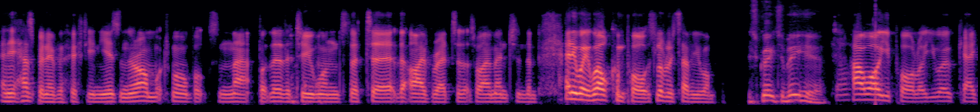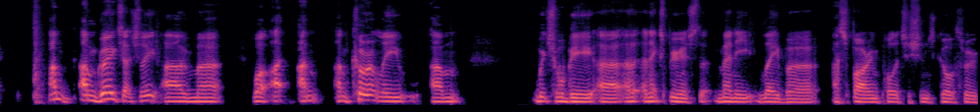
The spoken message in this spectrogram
And it has been over fifteen years, and there are much more books than that, but they're the two ones that uh, that I've read, so that's why I mentioned them. Anyway, welcome, Paul. It's lovely to have you on. It's great to be here. How are you, Paul? Are you okay? I'm I'm great actually. I'm uh, well. I, I'm I'm currently um which will be uh, an experience that many Labour aspiring politicians go through.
